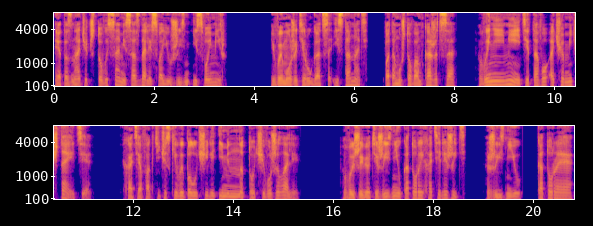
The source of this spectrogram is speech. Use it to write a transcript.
Это значит, что вы сами создали свою жизнь и свой мир. Вы можете ругаться и стонать, потому что вам кажется, вы не имеете того, о чем мечтаете, хотя фактически вы получили именно то, чего желали. Вы живете жизнью, которой хотели жить, жизнью, которая,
